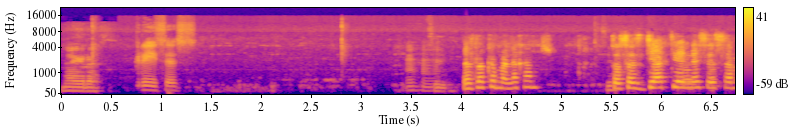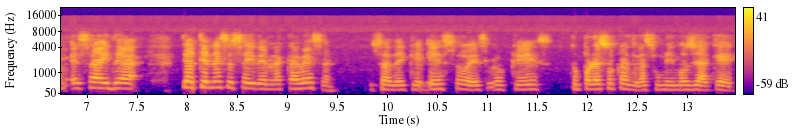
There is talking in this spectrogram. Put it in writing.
Negras. Grises. Es lo que manejamos. Entonces ya tienes esa, esa idea, ya tienes esa idea en la cabeza, o sea, de que eso es lo que es. Por eso asumimos ya que,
